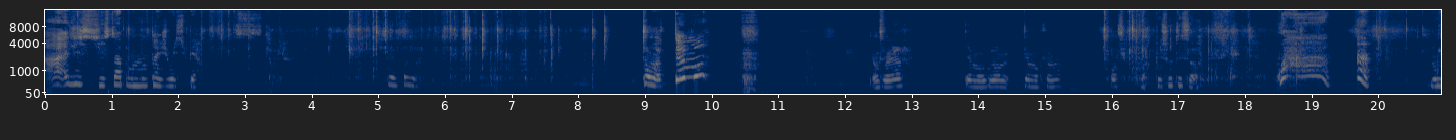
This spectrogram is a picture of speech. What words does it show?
Ah, j'ai ça pour le montage. Ouais, super. C'est trop bien. C'est trop bien. T'en as tellement voilà. Tellement tellement va. Oh, c'est pour faire que sauter ça. Donc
